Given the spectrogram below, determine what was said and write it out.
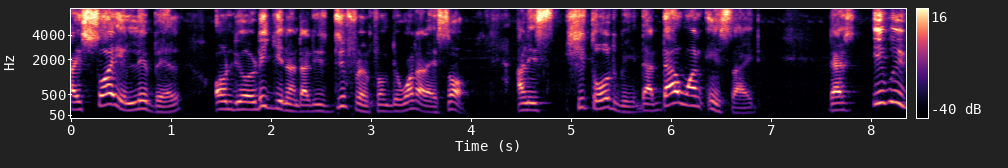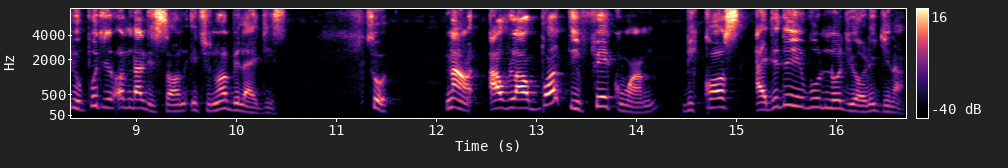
I saw a label on the original that is different from the one that I saw. And she told me that that one inside, that even if you put it under the sun, it will not be like this. So now I will have bought the fake one because I didn't even know the original.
